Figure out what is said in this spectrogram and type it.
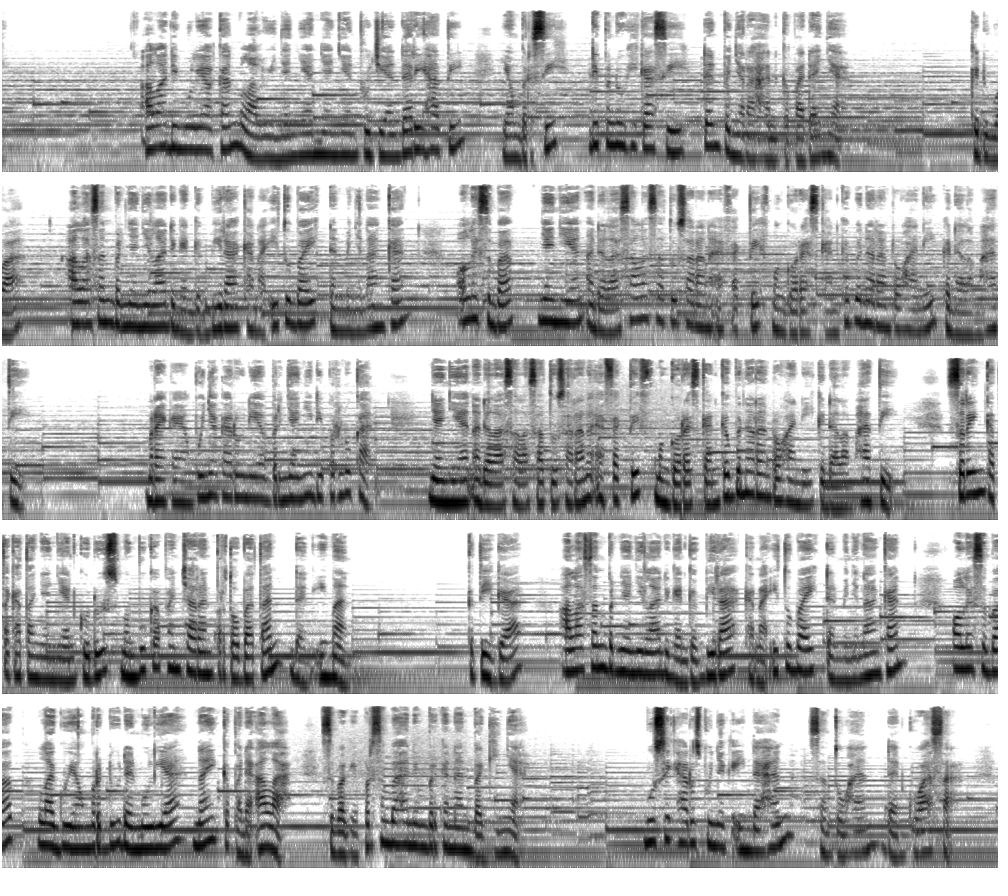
Allah dimuliakan melalui nyanyian-nyanyian pujian dari hati yang bersih, dipenuhi kasih, dan penyerahan kepadanya. Kedua, alasan bernyanyilah dengan gembira karena itu baik dan menyenangkan, oleh sebab nyanyian adalah salah satu sarana efektif menggoreskan kebenaran rohani ke dalam hati. Mereka yang punya karunia bernyanyi diperlukan. Nyanyian adalah salah satu sarana efektif menggoreskan kebenaran rohani ke dalam hati. Sering kata-kata nyanyian kudus membuka pancaran pertobatan dan iman. Ketiga, alasan bernyanyilah dengan gembira karena itu baik dan menyenangkan, oleh sebab lagu yang merdu dan mulia naik kepada Allah sebagai persembahan yang berkenan baginya. Musik harus punya keindahan, sentuhan, dan kuasa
